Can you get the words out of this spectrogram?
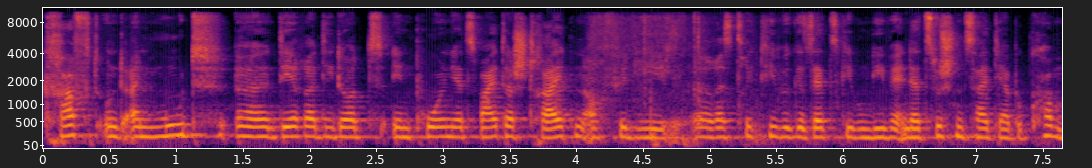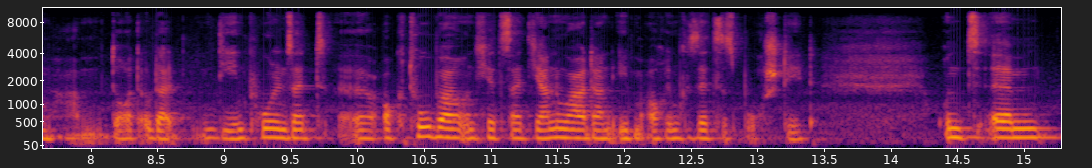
Kraft und ein Mut äh, derer, die dort in Polen jetzt weiter streiten, auch für die äh, restriktive Gesetzgebung, die wir in der Zwischenzeit ja bekommen haben dort oder die in Polen seit äh, Oktober und jetzt seit Januar dann eben auch im Gesetzesbuch steht. Und ähm,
